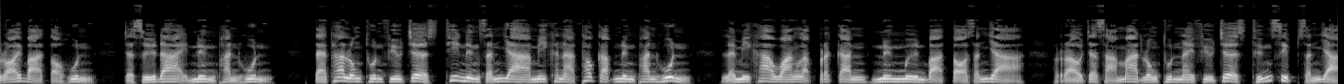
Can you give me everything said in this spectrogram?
100 บาทต่อหุ้น จะซื้อได้ 1,000 หุ้น แต่ถ้าลงทุนฟิวเจอร์สที่ 1 สัญญามีขนาดเท่ากับ 1,000 หุ้น และมีค่าวางหลักประกัน 10,000 บาทต่อสัญญา เราจะสามารถลงทุนในฟิวเจอร์สถึง 10 สัญญา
